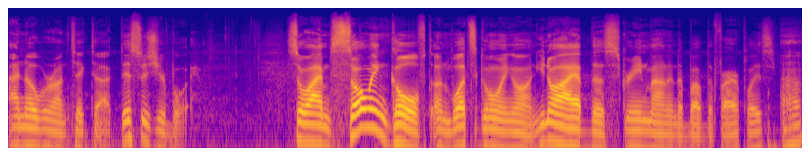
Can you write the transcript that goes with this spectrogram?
I know we're on TikTok. This is your boy. So I'm so engulfed on what's going on. You know, I have the screen mounted above the fireplace. Uh-huh.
